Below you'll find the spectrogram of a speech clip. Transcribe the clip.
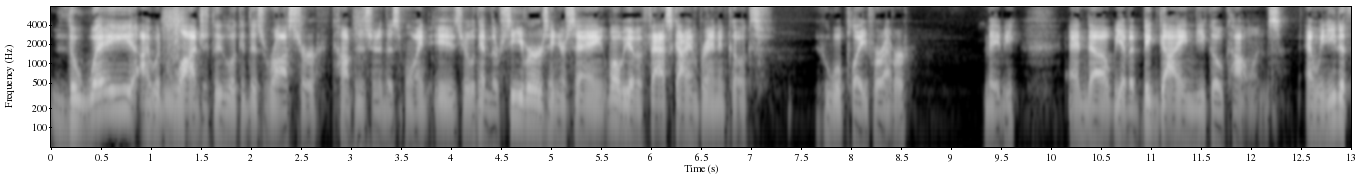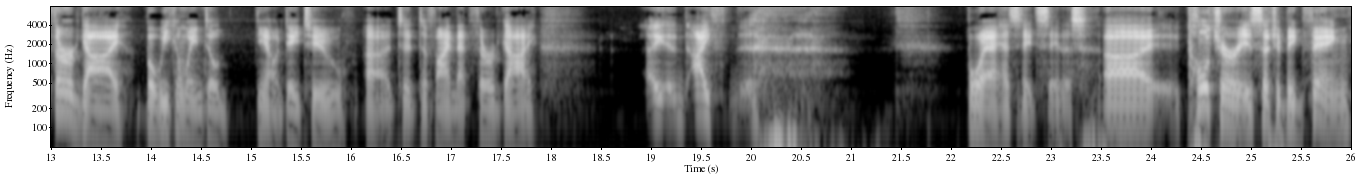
The way I would logically look at this roster composition at this point is you're looking at the receivers and you're saying, well, we have a fast guy in Brandin Cooks who will play forever, maybe. And uh, we have a big guy in Nico Collins. And we need a third guy, but we can wait until, you know, day two uh, to, to find that third guy. I, I boy, I hesitate to say this. Uh, culture is such a big thing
